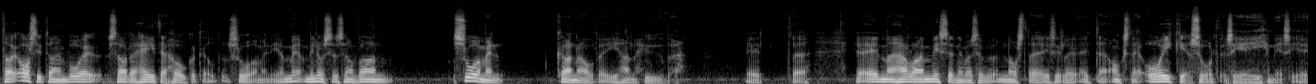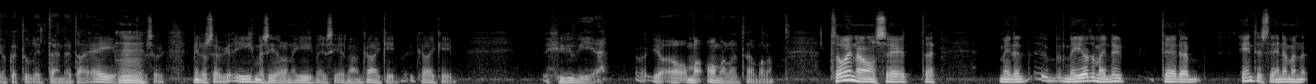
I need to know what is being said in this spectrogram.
tai osittain voi saada heitä houkuteltua Suomen. Ja minusta se on vaan Suomen kannalta ihan hyvä. Että, ja en mä halua missään nimessä nostaa esille, että onko ne oikeasuortisia ihmisiä, jotka tuli tänne tai ei mm. Minusta ihmisiä on ihmisiä, ne on kaikki, kaikki hyviä ja oma, omalla tavalla. Toinen on se, että meidän, me joudumme nyt tehdä entistä enemmän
